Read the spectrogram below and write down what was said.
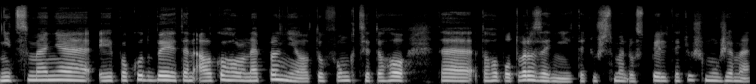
Nicméně i pokud by ten alkohol neplnil tu funkci toho, té, toho potvrzení, teď už jsme dospěli, teď už můžeme,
